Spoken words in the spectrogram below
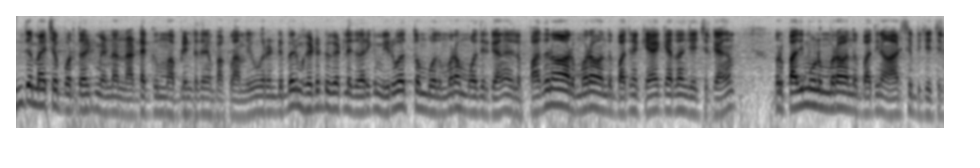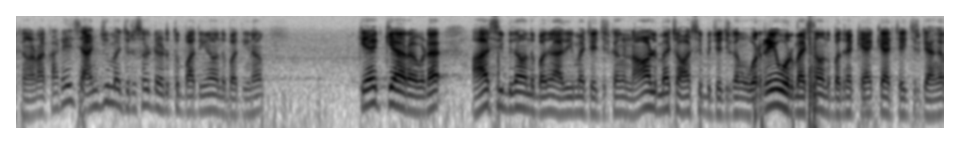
இந்த மேட்சை பொறுத்த வரைக்கும் என்ன நடக்கும் அப்படின்றத பார்க்கலாம். இவங்க ரெண்டு பேரும் ஹெட் டு ஹெட்டில் இது வரைக்கும் இருபத்தொம்போது முறை மோதிருக்காங்க இதில் பதினாறு முறை வந்து பார்த்தீங்கன்னா கேகேஆர் தான் ஜெயிச்சிருக்காங்க. ஒரு பதிமூணு முறை வந்து பார்த்தீங்கன்னா ஆர்சிபி ஜெயிச்சிருக்காங்க. ஆனால் கடைசி அஞ்சு மேட்ச் ரிசல்ட் எடுத்து பார்த்தீங்கன்னா வந்து பார்த்தீங்கன்னா கேகேஆரை விட ஆர்சிபி தான் வந்து பார்த்தீங்கன்னா அதிகமாக ஜெயிச்சிருக்காங்க. நாலு மேட்ச் ஆர்சிபி ஜெயிச்சிருக்காங்க. ஒரே ஒரு மேட்ச் தான் வந்து பார்த்தீங்கன்னா கேகேஆர் ஜெயிச்சிருக்காங்க.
